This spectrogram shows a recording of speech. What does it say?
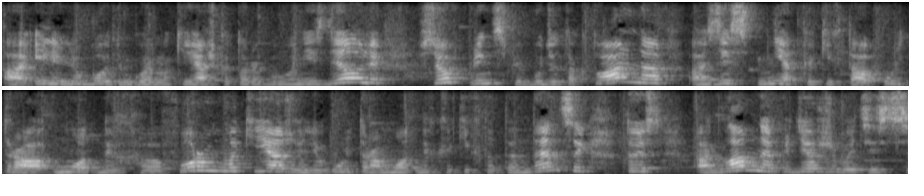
а, или любой другой макияж, который бы вы не сделали, все в принципе будет актуально. А, здесь нет каких-то ультра модных а, форм макияжа или ультра модных каких-то тенденций. То есть а главное, придерживайтесь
